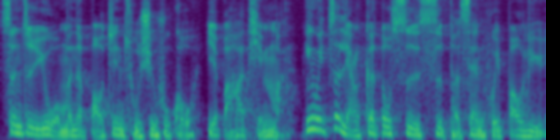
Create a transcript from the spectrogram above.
甚至于我们的保健储蓄户口也把它填满，因为这两个都是四 percent 回报率，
